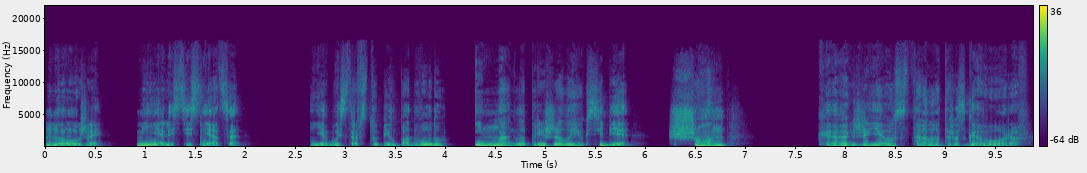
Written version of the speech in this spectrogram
Ну уже, меня ли стесняться? Я быстро вступил под воду и нагло прижал ее к себе. «Шон!» Как же я устал от разговоров.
